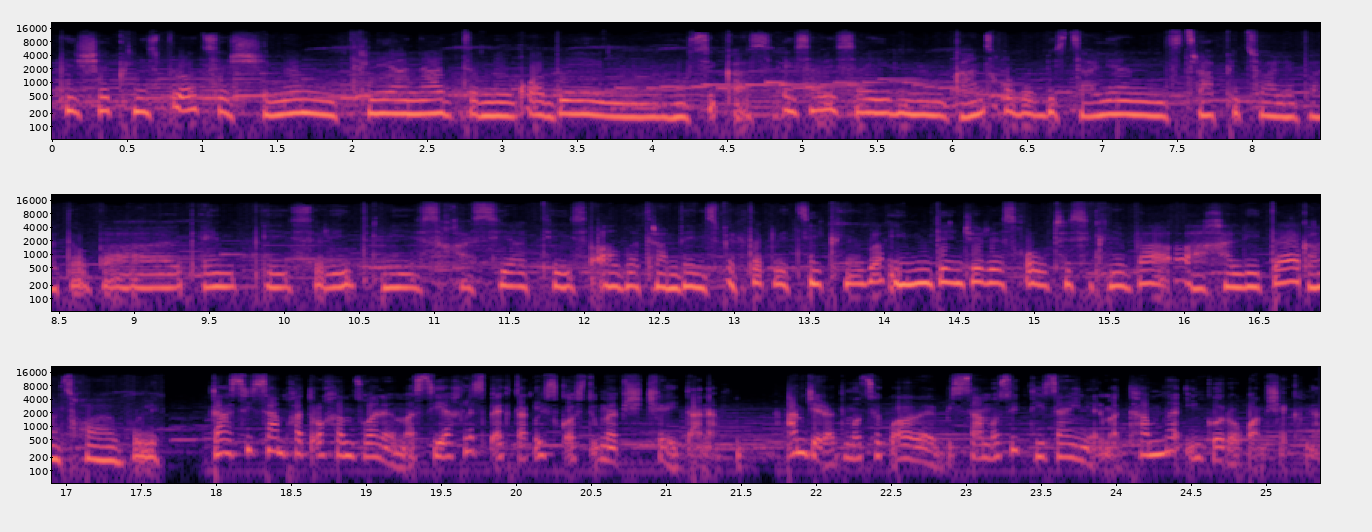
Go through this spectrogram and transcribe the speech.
ქორეოგრაფიის შექმნის პროცესში მე მთლიანად მიყვები მუსიკას. ეს არის აი განწყობების ძალიან სწრაფი ცვალებადობა, ტემპის, რიტმის, ხასიათის, ალბათ რამდენი სპექტაკლიც იქნება, იმდენჯერ ეს ყოველთვის იქნება ახალი და განსხვავებული. დასი სამხატრო ხელმძღვანელმა სიახლე სპექტაკლის კოსტიუმებში შეიტანა. ამჯერად მოცეკვავეების სამოსი დიზაინერმა თამნა ინგო როყვამ შექმნა.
